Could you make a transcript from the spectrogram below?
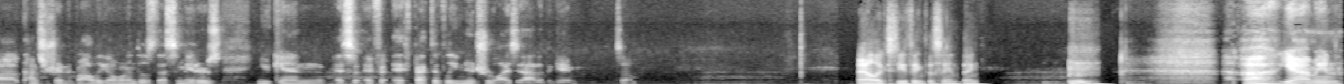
uh, concentrated volley on one of those decimators, you can es- eff- effectively neutralize it out of the game. So, Alex, do you think the same thing? Uh, yeah, I mean,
